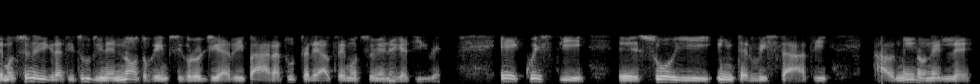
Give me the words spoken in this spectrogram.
L'emozione di gratitudine è noto che in psicologia ripara tutte le altre emozioni negative e questi eh, suoi intervistati, almeno nelle,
